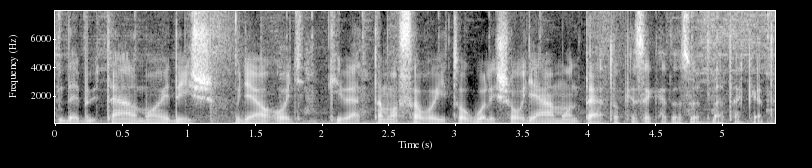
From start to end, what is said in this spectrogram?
debütál majd is, ugye ahogy kivettem a szavaitokból, és ahogy elmondtátok ezeket az ötleteket.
